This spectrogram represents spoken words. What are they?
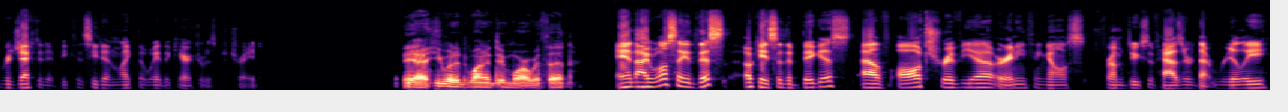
rejected it because he didn't like the way the character was portrayed. Yeah, he would want to do more with it. And I will say this okay, so the biggest of all trivia or anything else from Dukes of Hazzard that really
